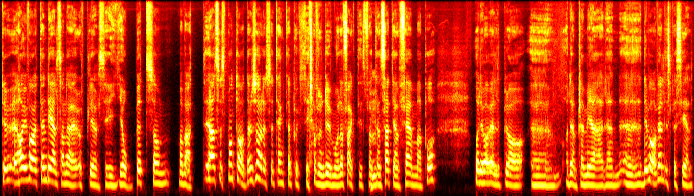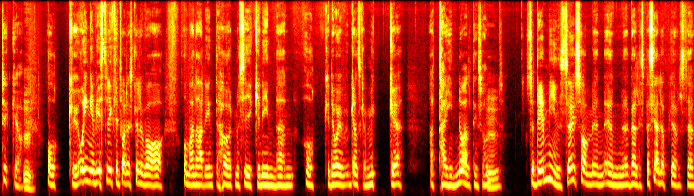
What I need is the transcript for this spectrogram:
det har ju varit en del sådana här upplevelser i jobbet som har varit... Alltså spontant när du sa det så tänkte jag på Kristina från Duvemåla faktiskt. För att den satte jag en femma på. Och det var väldigt bra. eh, Och den premiären, eh, det var väldigt speciellt tycker jag. Mm. Och, och ingen visste riktigt vad det skulle vara och man hade inte hört musiken innan. Och det var ju ganska mycket att ta in och allting sånt. Mm. Så det minns jag ju som en, en väldigt speciell upplevelse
